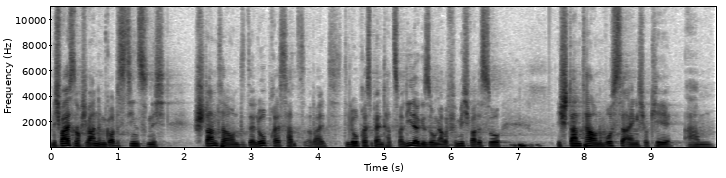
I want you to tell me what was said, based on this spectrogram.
Und ich weiß noch, ich war in einem Gottesdienst und ich stand da und der Lobpreis hat, oder halt die Lobpreisband hat zwar Lieder gesungen, aber für mich war das so, ich stand da und wusste eigentlich, okay, ähm,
